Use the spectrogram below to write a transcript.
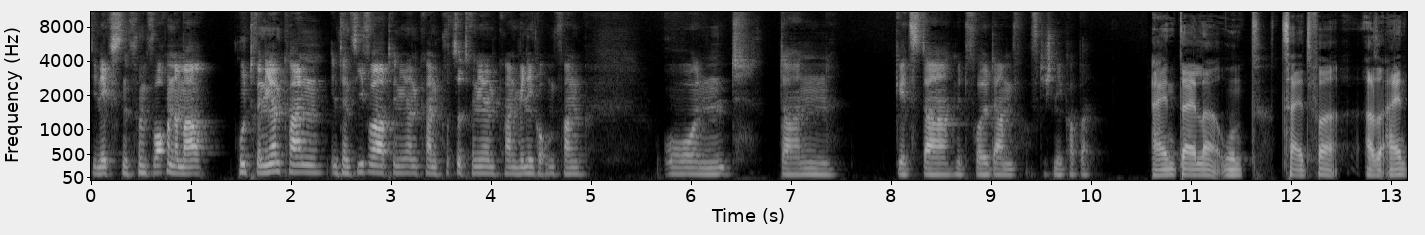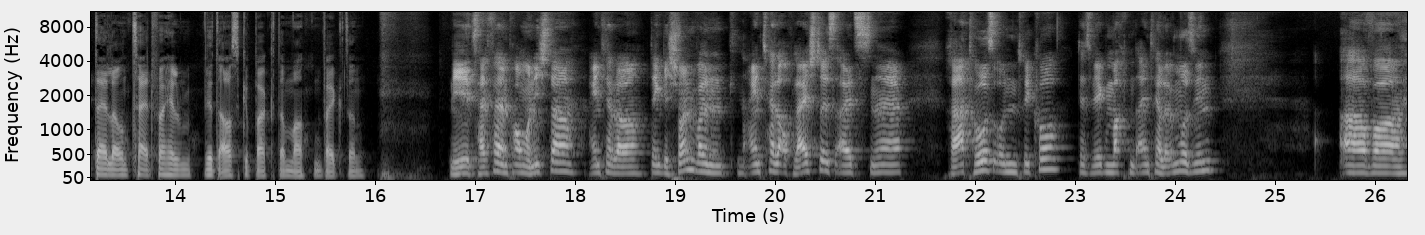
die nächsten fünf Wochen nochmal gut trainieren kann, intensiver trainieren kann, kürzer trainieren kann, weniger Umfang. Und dann geht's da mit Volldampf auf die Schneekappe. Einteiler und Zeitver, also Einteiler und Zeitverhelm wird ausgepackt am Mountainbike dann. Nee, Zeitverhelm brauchen wir nicht da. Einteiler denke ich schon, weil ein Einteiler auch leichter ist als eine Radhose und ein Trikot. Deswegen macht ein Einteiler immer Sinn. Aber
